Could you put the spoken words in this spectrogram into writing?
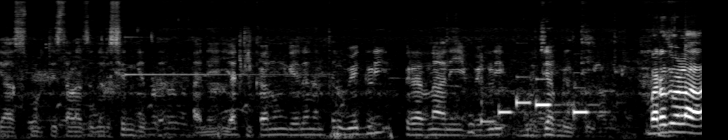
या स्मृतीस्थळाचं दर्शन घेतलं आणि या ठिकाणून गेल्यानंतर वेगळी प्रेरणा आणि वेगळी ऊर्जा मिळते. बऱ्याच वेळा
